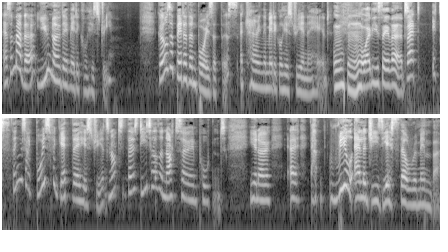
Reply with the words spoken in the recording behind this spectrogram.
as a mother, you know their medical history. Girls are better than boys at this, at carrying their medical history in their head. Mm-hmm. Why do you say that? But it's things like boys forget their history. It's not those details are not so important. You know, uh, real allergies, yes, they'll remember.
